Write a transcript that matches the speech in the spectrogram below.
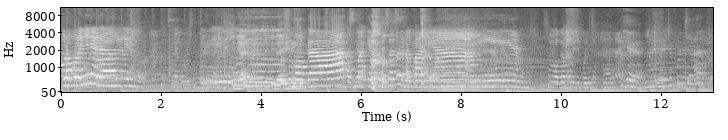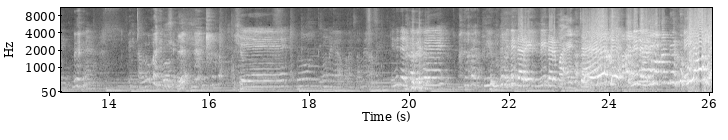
Pura-puranya ini ada lilin. Ini aja bisa pindahin. Semoga semakin sukses ke depannya. Amin. Semoga menuju puncak. Iya. Menuju puncak. Nah, Ya. Yeay. Ini dari KBB. Ini dari ini dari Pak Ecet. Ini dari Iya, oh iya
